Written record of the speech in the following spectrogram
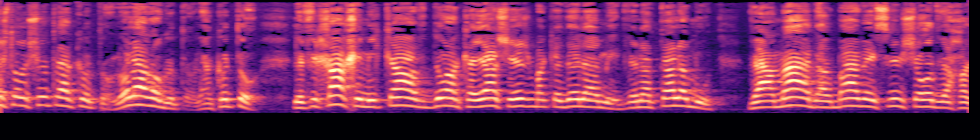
יש לו רשות להכותו, לא להרוג אותו, להכותו. לפיכך אם היכה עבדו הקיה שיש בה כדי להמית ונטה למות ועמד ארבע ועשרים שעות ואחר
